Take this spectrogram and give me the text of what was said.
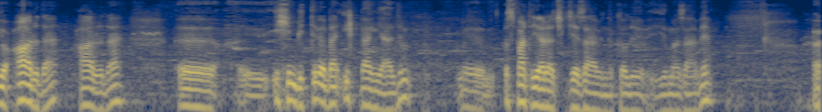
yok Ağrı'da Ağrı'da e, işim bitti ve ben ilk ben geldim. E, Isparta yarı açık cezaevinde kalıyor Yılmaz abi. E,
